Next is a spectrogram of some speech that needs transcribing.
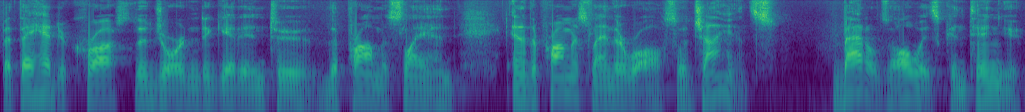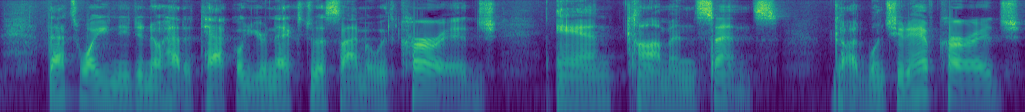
but they had to cross the Jordan to get into the promised land. And in the promised land, there were also giants. Battles always continue. That's why you need to know how to tackle your next assignment with courage and common sense. God wants you to have courage,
